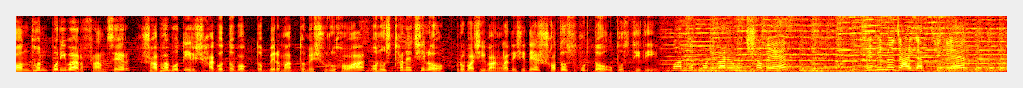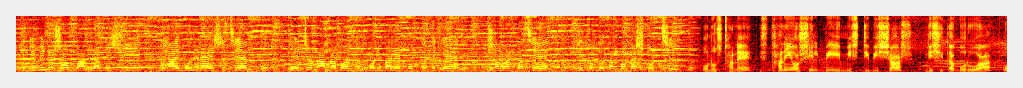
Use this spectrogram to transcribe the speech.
বন্ধন পরিবার ফ্রান্সের সভাপতির স্বাগত বক্তব্যের মাধ্যমে শুরু হওয়া অনুষ্ঠানে ছিল প্রবাসী বাংলাদেশিদের স্বতঃস্ফূর্ত উপস্থিতি। বন্ধন পরিবারের উৎসবে বিভিন্ন জায়গার থেকে বিভিন্ন সব বাংলাদেশি ভাই বোনেরা এসেছেন। এর জন্য আমরা বন্ধন পরিবারের পক্ষ থেকে সবার কাছে কৃতজ্ঞতা প্রকাশ করছি। অনুষ্ঠানে স্থানীয় শিল্পী মিষ্টি বিশ্বাস নিশিতা বড়ুয়া ও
